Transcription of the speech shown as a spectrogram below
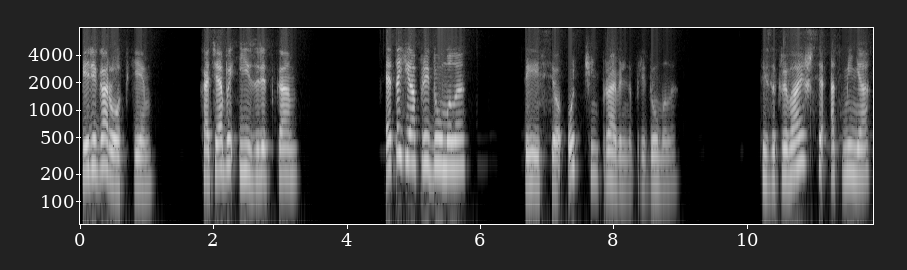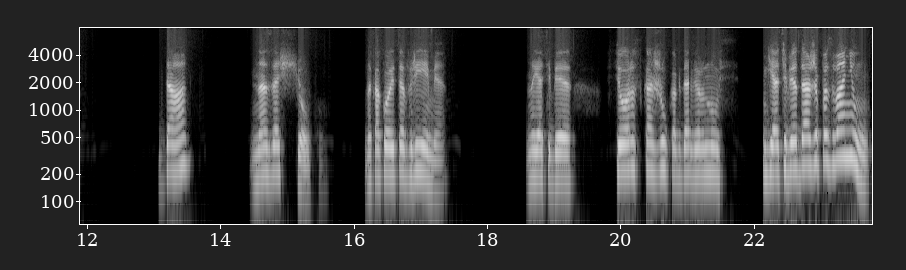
перегородки, хотя бы изредка. Это я придумала. Ты все очень правильно придумала. Ты закрываешься от меня? Да, на защелку, на какое-то время. Но я тебе все расскажу, когда вернусь. Я тебе даже позвоню,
